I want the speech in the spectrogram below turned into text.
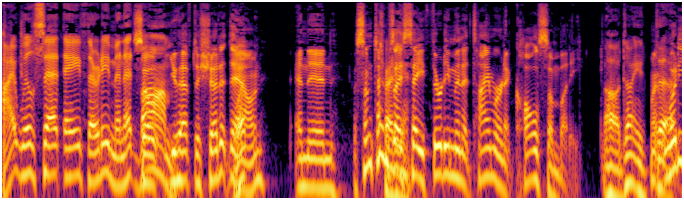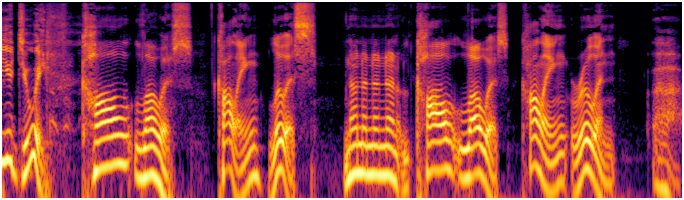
I will set a thirty-minute bomb. So you have to shut it down, and then sometimes I say 30 minute timer and it calls somebody. oh, don't you? What are you doing? Call Lois. Calling Lewis. No, no, no, no, no. Call Lois. Calling Ruin. Ah.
